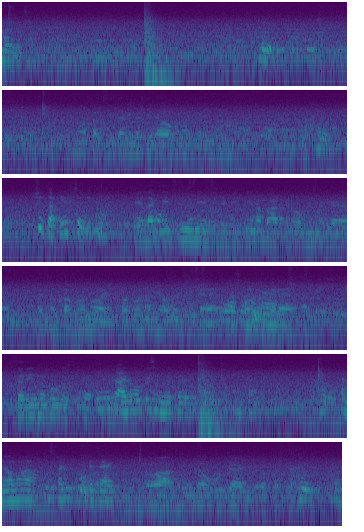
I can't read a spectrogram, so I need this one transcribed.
મને છે. બોલો. શું તકલીફ છે દીકરા? પહેલાં કિડનીઓની હતી તે કિડનીના ઓપરેશન કરાય. પછી પગોનું હોય પગોનું બી ઓપરેશન કરાય ઓપોનું કરાય. શરીરમાં કોઈ વસ્તુ એવું ઓપરેશન નહીં કરેલું અને હવે આખું શરીર ફૂટે જાય. હવે આખી બધા ઓજા આવી ગયો વખતે ખરું દીકરા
